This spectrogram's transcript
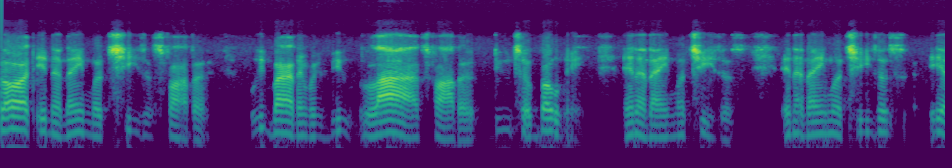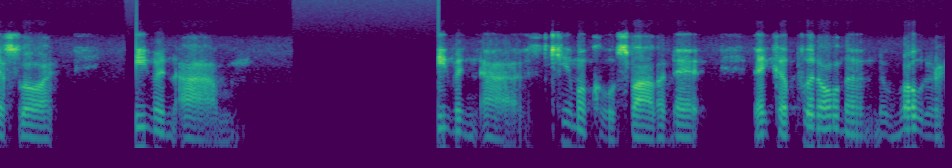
Lord, in the name of Jesus, Father, we bind and rebuke lies, Father, due to voting in the name of Jesus. In the name of Jesus, yes, Lord. Even um, even uh, chemicals, Father, that they could put on the, the voter,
